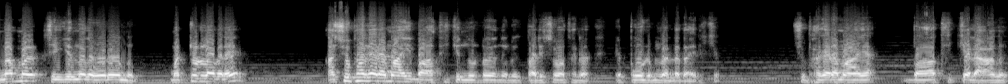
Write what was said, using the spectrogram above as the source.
നമ്മൾ ചെയ്യുന്നത് ഓരോന്നും മറ്റുള്ളവരെ അശുഭകരമായി ബാധിക്കുന്നുണ്ടോ എന്നുള്ള പരിശോധന എപ്പോഴും നല്ലതായിരിക്കും. ശുഭകരമായ ബാധിക്കലാണ്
